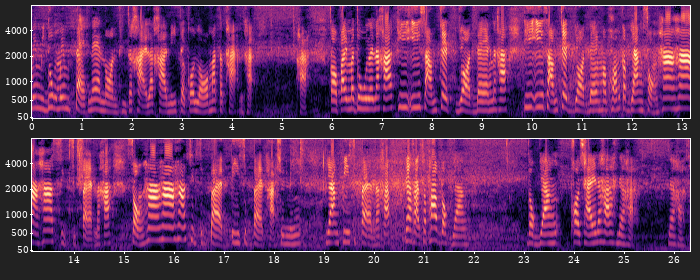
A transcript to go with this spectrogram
ไม่มีดุ้งไม่มีแตกแน่นอน ถึงจะขายราคานี้แต่ก็ล้อมาตรฐานค่ะ ค่ะ ต่อไปมาดูเลยนะคะ TE 3 7หยอดแดงนะคะ TE 3 7หยอดแดงมาพร้อมกับยาง 255 50 18 นะคะ 255 50 18 ปี 18 ค่ะชุดนี้ ยางปี 18 นะคะ เนี่ยค่ะ สภาพดอกยาง ดอกยางพอใช้นะคะ เนี่ยค่ะ เนี่ยค่ะ ส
